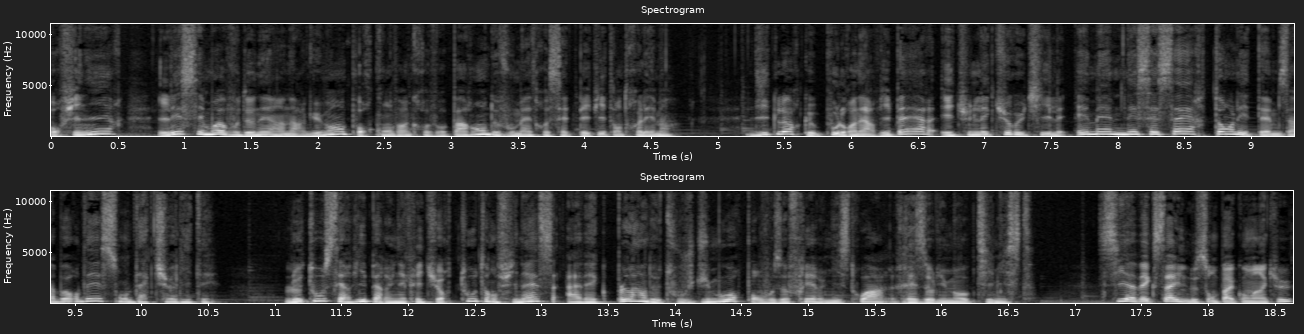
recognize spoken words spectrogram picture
Pour finir, laissez-moi vous donner un argument pour convaincre vos parents de vous mettre cette pépite entre les mains. Dites-leur que Poule Renard Vipère est une lecture utile et même nécessaire tant les thèmes abordés sont d'actualité. Le tout servi par une écriture tout en finesse avec plein de touches d'humour pour vous offrir une histoire résolument optimiste. Si avec ça ils ne sont pas convaincus,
